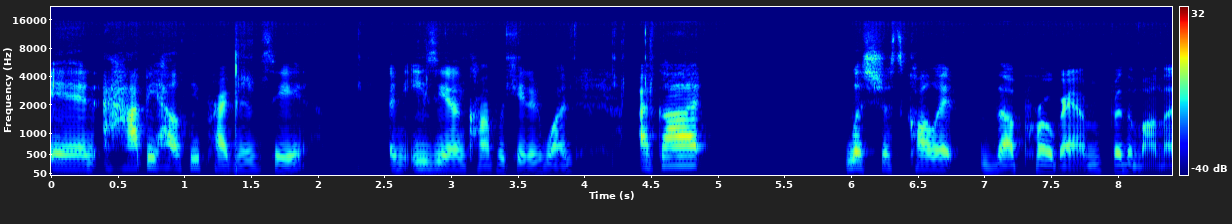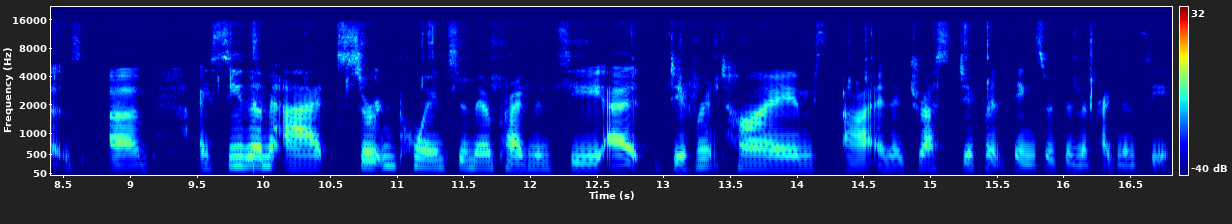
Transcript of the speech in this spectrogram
in a happy, healthy pregnancy, an easy, uncomplicated one, I've got, let's just call it the program for the mamas. Um, I see them at certain points in their pregnancy at different times uh, and address different things within the pregnancy.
